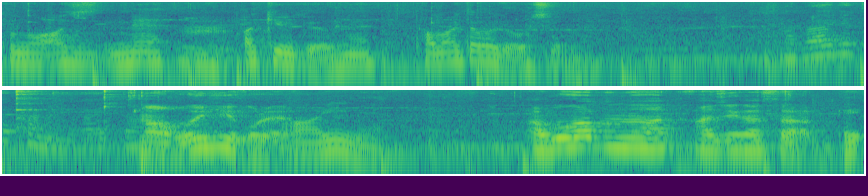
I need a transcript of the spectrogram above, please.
この味ね、うん。飽きるけどね。たまに食べると美味しいよね。唐揚げとかに意外と。あ美味しいこれ。ああいいね。アボカドの味がさ。え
